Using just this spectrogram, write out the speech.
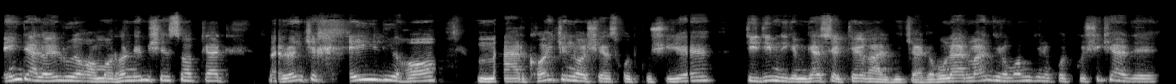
به این دلایل روی آمارها نمیشه حساب کرد. برای اینکه خیلی ها مرگ که ناشی از خودکشیه دیدیم دیگه میگن سکته قلبی کرده. هنرمندی رو ما می‌دونیم خودکشی کرده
